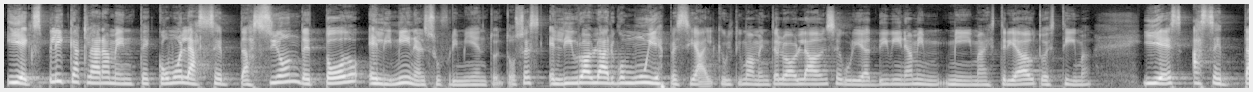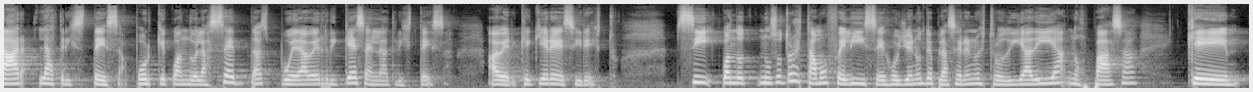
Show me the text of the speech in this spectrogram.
Y explica claramente cómo la aceptación de todo elimina el sufrimiento. Entonces, el libro habla algo muy especial, que últimamente lo he hablado en Seguridad Divina, mi, mi maestría de autoestima, y es aceptar la tristeza, porque cuando la aceptas puede haber riqueza en la tristeza. A ver, ¿qué quiere decir esto? Si cuando nosotros estamos felices o llenos de placer en nuestro día a día, nos pasa que,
